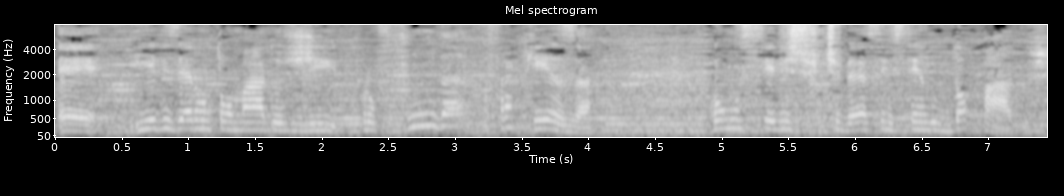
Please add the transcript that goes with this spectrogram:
é, e eles eram tomados de profunda fraqueza, como se eles estivessem sendo dopados.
